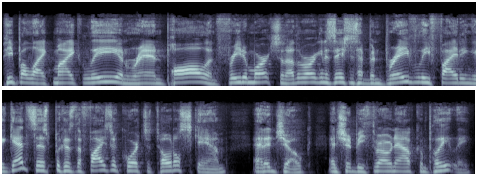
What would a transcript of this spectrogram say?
People like Mike Lee and Rand Paul and FreedomWorks and other organizations have been bravely fighting against this because the FISA court's a total scam and a joke and should be thrown out completely.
